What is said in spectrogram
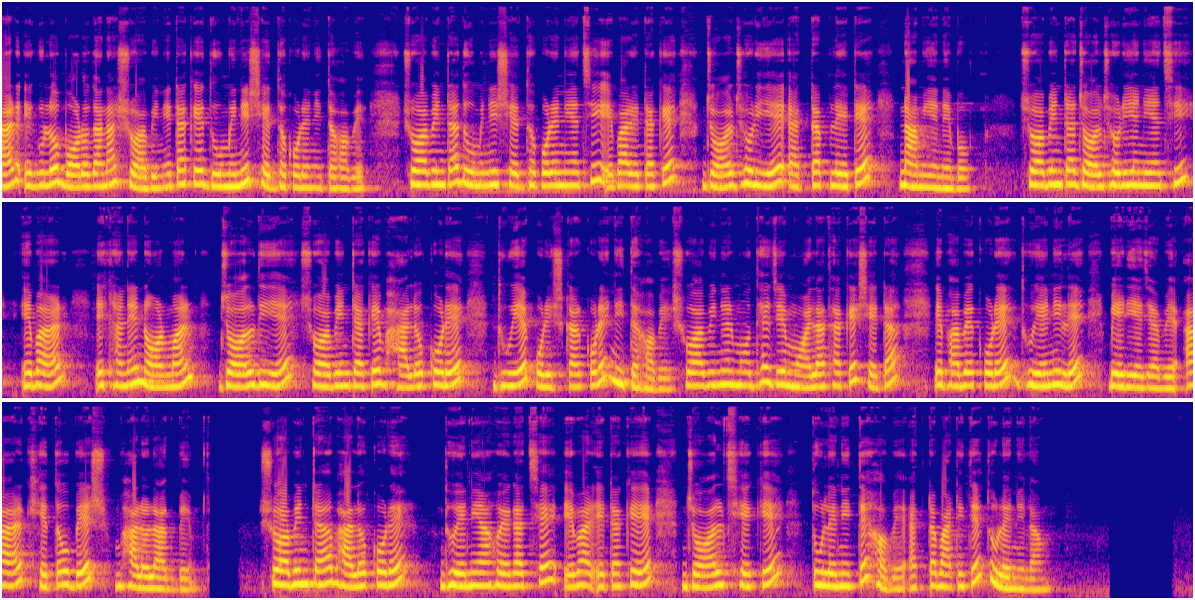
আর এগুলো বড় দানার সোয়াবিন, এটাকে দু মিনিট সেদ্ধ করে নিতে হবে। সোয়াবিনটা দু মিনিট সেদ্ধ করে নিয়েছি, এবার এটাকে জল ঝরিয়ে একটা প্লেটে নামিয়ে নেব। সোয়াবিনটা জল ঝরিয়ে নিয়েছি। এবার এখানে নর্মাল জল দিয়ে সোয়াবিনটাকে ভালো করে ধুয়ে পরিষ্কার করে নিতে হবে। সোয়াবিনের মধ্যে যে ময়লা থাকে সেটা এভাবে করে ধুয়ে নিলে বেরিয়ে যাবে আর খেতেও বেশ ভালো লাগবে। সোয়াবিনটা ভালো করে ধুয়ে নেওয়া হয়ে গেছে। এবার এটাকে জল ছেঁকে তুলে নিতে হবে। একটা বাটিতে তুলে নিলাম।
